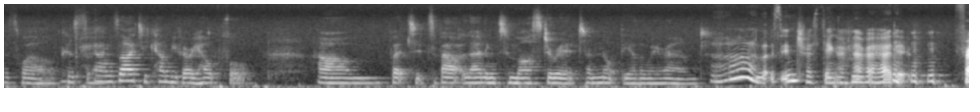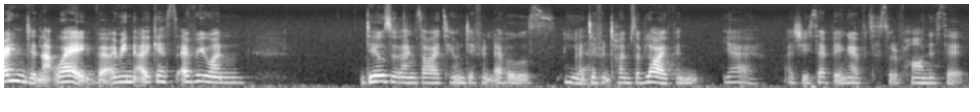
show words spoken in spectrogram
as well because Okay. anxiety can be very helpful. Um, but it's about learning to master it and not the other way around. Ah, that's interesting. I've never heard it framed in that way. But I mean, I guess everyone deals with anxiety on different levels Yeah. at different times of life, and yeah, as you said, being able to sort of harness it.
